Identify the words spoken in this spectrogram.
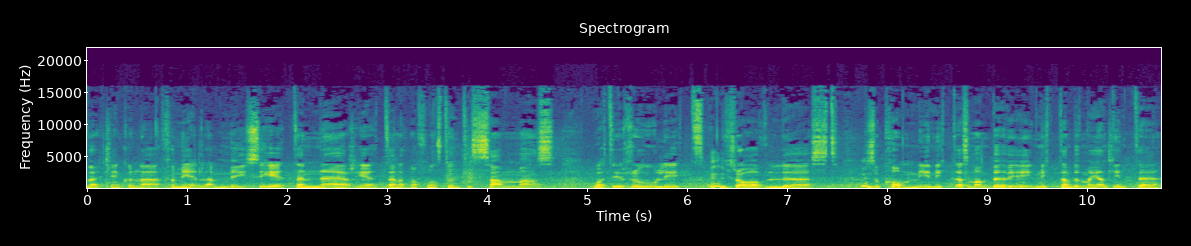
verkligen kunna förmedla mysigheten, närheten, att man får en stund tillsammans och att det är roligt Mm. och kravlöst. Så kommer ju nyttan, alltså man behöver, nyttan behöver man egentligen inte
